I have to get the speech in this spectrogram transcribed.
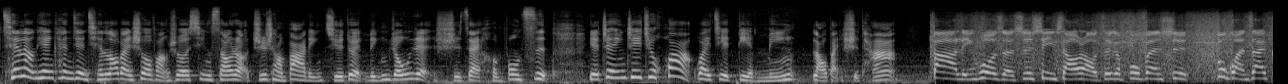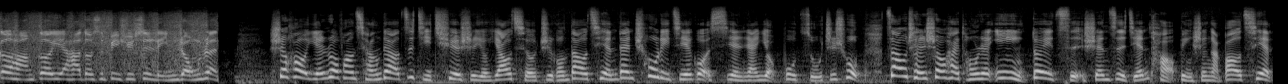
前两天看见前老板受访说性骚扰、职场霸凌绝对零容忍，实在很讽刺。也正因这句话，外界点名老板是他。霸凌或者是性骚扰这个部分是，不管在各行各业，它都是必须是零容忍。事后，严若芳强调自己确实有要求职工道歉，但处理结果显然有不足之处，造成受害同仁阴影。对此深自检讨，并深感抱歉。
